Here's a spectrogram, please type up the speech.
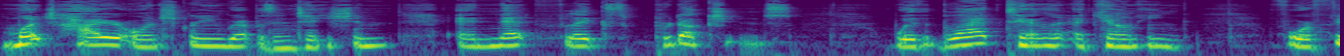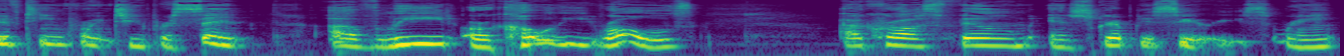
much higher on screen representation and Netflix productions, with black talent accounting for 15.2% of lead or co lead roles across film and scripted series, right?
